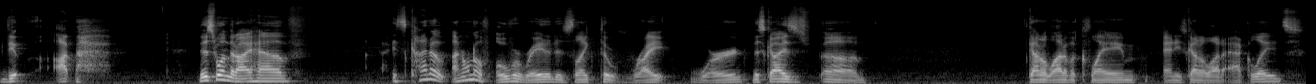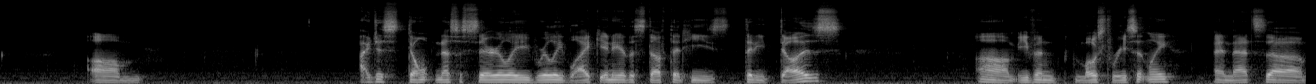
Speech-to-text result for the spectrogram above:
the I, this one that I have, it's kind of I don't know if overrated is like the right word. This guy's uh, got a lot of acclaim and he's got a lot of accolades. Um, I just don't necessarily really like any of the stuff that he's that he does. Um, even most recently, and that's uh,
